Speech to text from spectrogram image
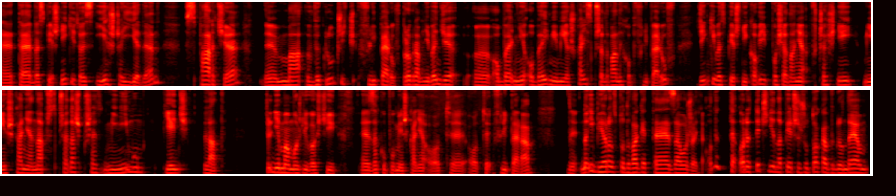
e, te bezpieczniki, to jest jeszcze jeden. Wsparcie ma wykluczyć fliperów. Program nie będzie, nie obejmie mieszkań sprzedawanych od fliperów dzięki bezpiecznikowi posiadania wcześniej mieszkania na sprzedaż przez minimum 5 lat. Czyli nie ma możliwości zakupu mieszkania od, od flipera. No i biorąc pod uwagę te założenia, one teoretycznie na pierwszy rzut oka wyglądają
